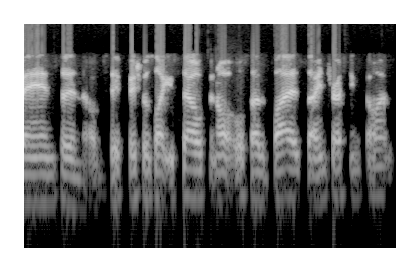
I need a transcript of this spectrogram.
fans and obviously officials like yourself and also the players. So interesting times.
